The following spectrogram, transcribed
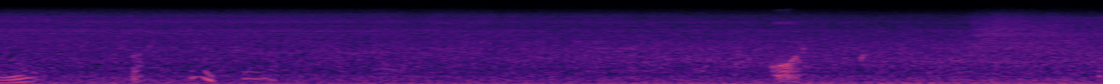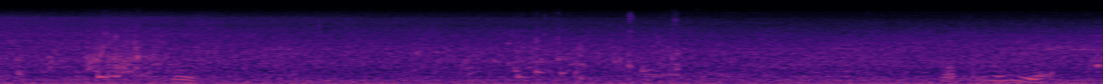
Уже приплыл. Ой. Поплыли. Далеко,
